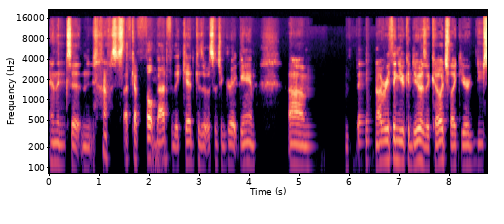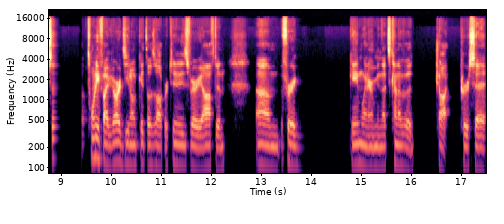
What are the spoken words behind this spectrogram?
and then it. And I was just, I kept felt bad for the kid because it was such a great game. Um, you know, everything you could do as a coach, like you're you 25 yards, you don't get those opportunities very often. um, for a game winner. I mean, that's kind of a shot per se,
